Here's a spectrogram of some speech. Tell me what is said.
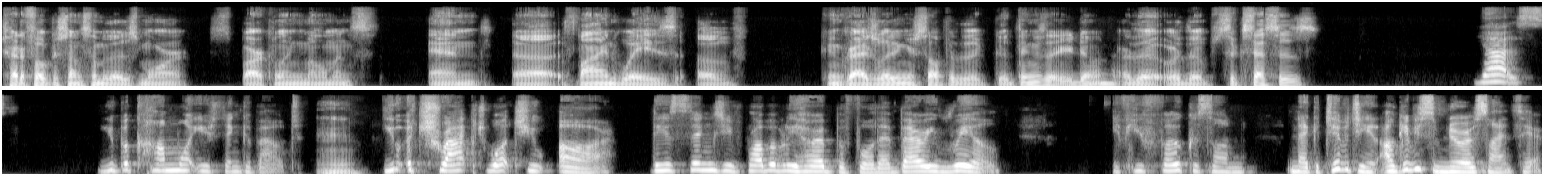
try to focus on some of those more sparkling moments and uh, find ways of congratulating yourself for the good things that you're doing or the or the successes. Yes. You become what you think about. Mm-hmm. You attract what you are. These things you've probably heard before, they're very real. If you focus on negativity. And I'll give you some neuroscience here.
